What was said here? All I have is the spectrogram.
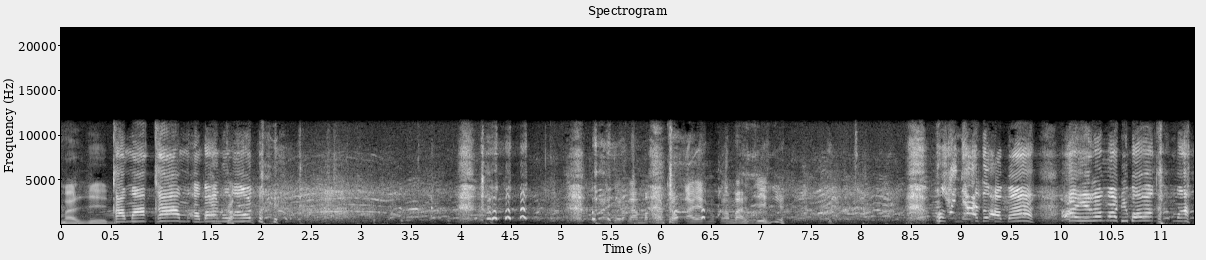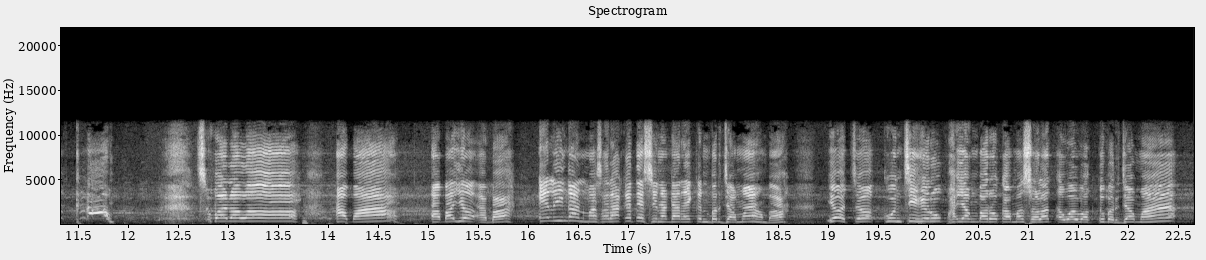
masjid. ka makam. Abah anu maot ada kamar sok aya nu ka masjid dibawa ke makam. Subhanallah. Abah abah ya abah. Elingan masyarakatnya sinadarekan berjamaah bah ya cek kunci hirup hayang baru kama sholat awal waktu berjamaah.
